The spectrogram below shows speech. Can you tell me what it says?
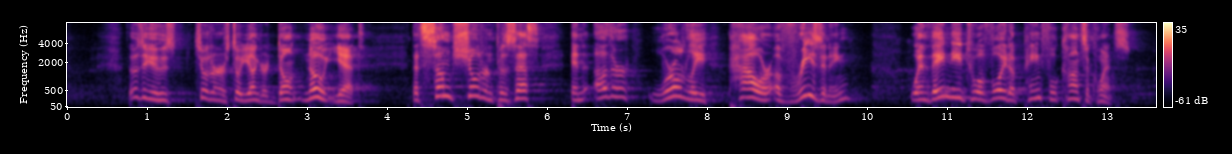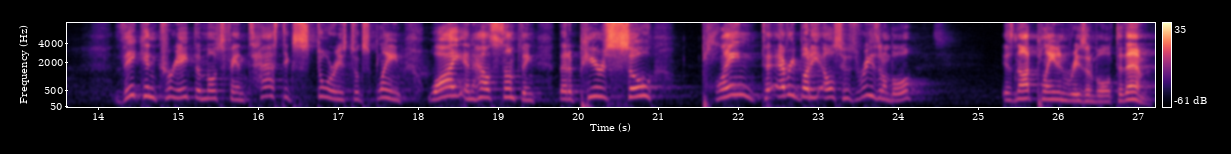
Those of you whose children are still younger don't know yet that some children possess an otherworldly power of reasoning when they need to avoid a painful consequence. They can create the most fantastic stories to explain why and how something that appears so plain to everybody else who's reasonable is not plain and reasonable to them.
